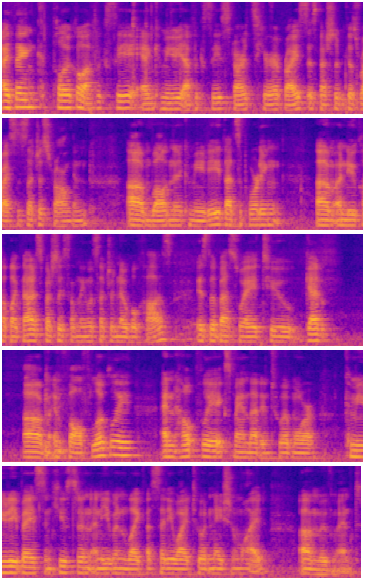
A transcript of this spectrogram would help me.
I think political efficacy and community efficacy starts here at Rice, especially because Rice is such a strong and um, well knit community that supporting um, a new club like that, especially something with such a noble cause, is the best way to get um, involved locally and hopefully expand that into a more community based in Houston and even like a citywide to a nationwide um, movement.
